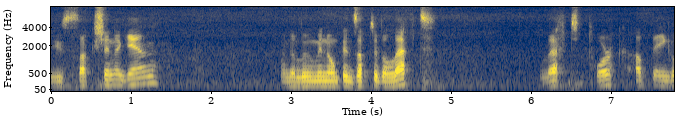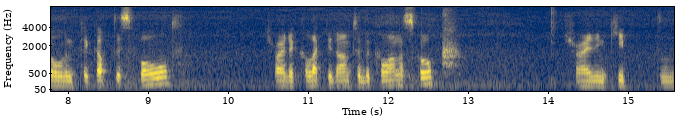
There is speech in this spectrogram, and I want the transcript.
Use suction again. When the lumen opens up to the left, left torque up angle and pick up this fold. Try to collect it onto the colonoscope. Try and keep the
